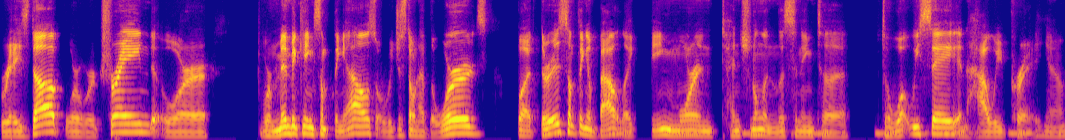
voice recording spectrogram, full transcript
raised up or we're trained or we're mimicking something else or we just don't have the words. But there is something about like being more intentional and listening to to what we say and how we pray you know?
